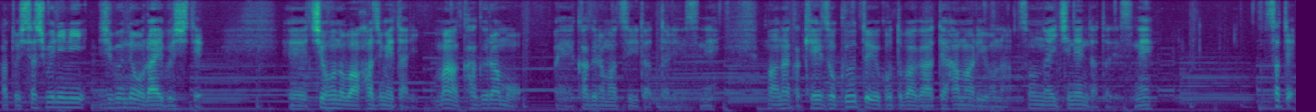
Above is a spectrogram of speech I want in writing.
あと久しぶりに自分でもライブして、えー、地方の場を始めたりまあ神楽も、えー、神楽祭りだったりですね。まあなんか継続という言葉が当てはまるようなそんな一年だったですね。さて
